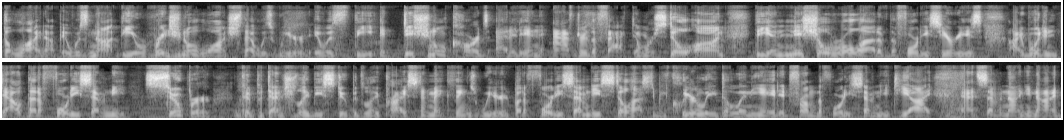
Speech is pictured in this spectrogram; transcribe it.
the lineup. It was not the original launch that was weird. It was the additional cards added in after the fact. And we're still on the initial rollout out of the 40 series, I wouldn't doubt that a 4070 Super could potentially be stupidly priced and make things weird, but a 4070 still has to be clearly delineated from the 4070 Ti at 799,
